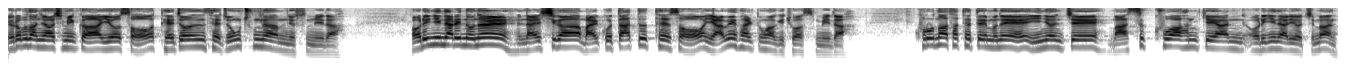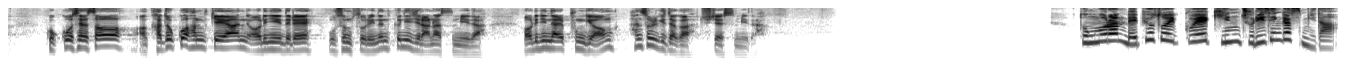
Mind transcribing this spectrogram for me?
여러분 안녕하십니까? 이어서 대전, 세종, 충남 뉴스입니다. 어린이날인 오늘 날씨가 맑고 따뜻해서 야외 활동하기 좋았습니다. 코로나 사태 때문에 2년째 마스크와 함께한 어린이날이었지만 곳곳에서 가족과 함께한 어린이들의 웃음소리는 끊이질 않았습니다. 어린이날 풍경 한솔 기자가 취재했습니다. 동물원 매표소 입구에 긴 줄이 생겼습니다.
